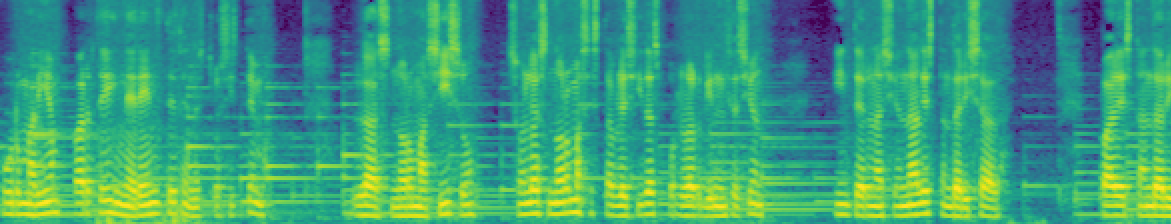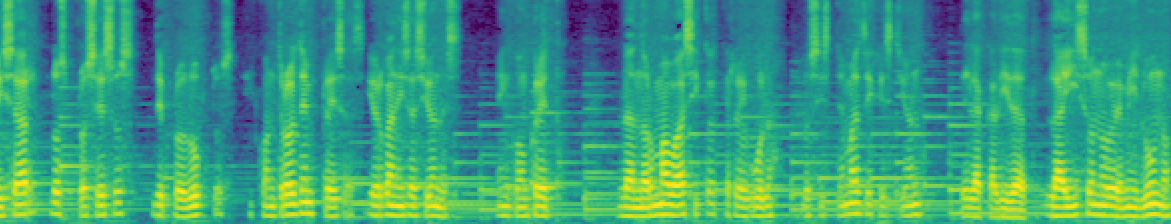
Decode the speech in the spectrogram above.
formarían parte inherente de nuestro sistema. Las normas ISO son las normas establecidas por la Organización Internacional Estandarizada para estandarizar los procesos de productos y control de empresas y organizaciones, en concreto, la norma básica que regula los sistemas de gestión de la calidad, la ISO 9001,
